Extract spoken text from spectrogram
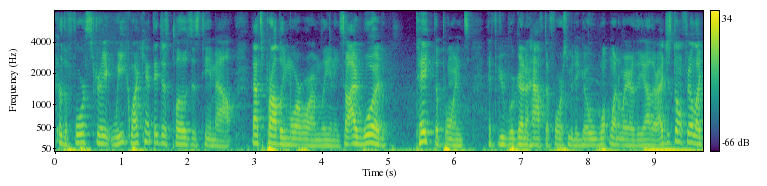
for the fourth straight week. Why can't they just close this team out?" That's probably more where I'm leaning. So I would take the points if you were going to have to force me to go one way or the other. I just don't feel like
